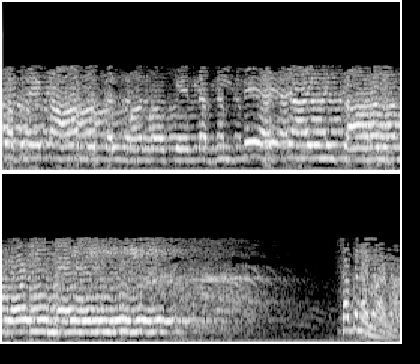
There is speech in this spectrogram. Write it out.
سب نے کہا، مسلمانوں کے نبی سے اچھا انسان کوئی نہیں۔ سب نے مانا۔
